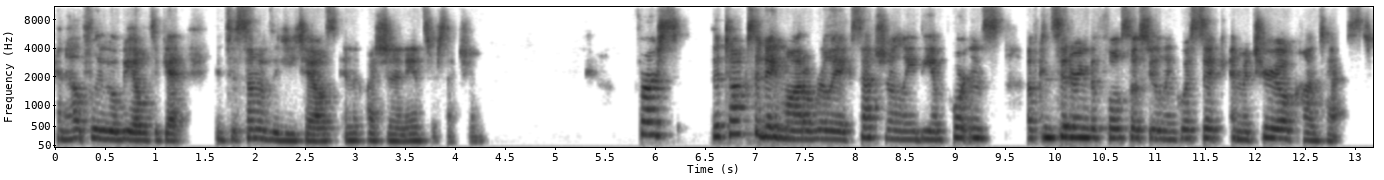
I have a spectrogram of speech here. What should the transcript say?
And hopefully we'll be able to get into some of the details in the question and answer section. First, the talks today model really exceptionally the importance of considering the full sociolinguistic and material context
